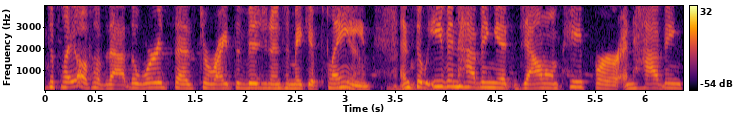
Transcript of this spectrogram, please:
to play off of that, the word says to write the vision and to make it plain. And so, even having it down on paper and having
